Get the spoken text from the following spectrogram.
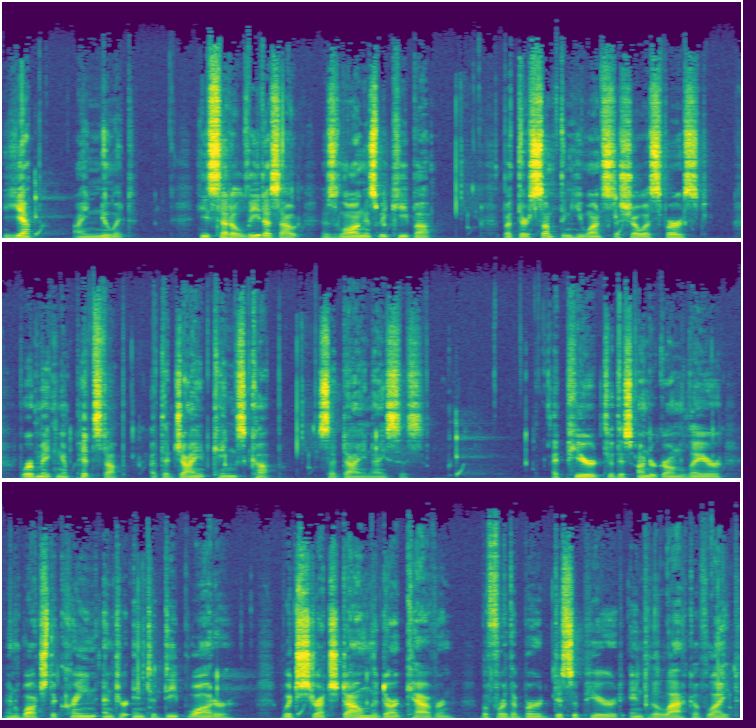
Yep, I knew it. He said he'll lead us out as long as we keep up. But there's something he wants to show us first. We're making a pit stop at the Giant King's Cup, said Dionysus. I peered through this underground layer and watched the crane enter into deep water, which stretched down the dark cavern before the bird disappeared into the lack of light.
